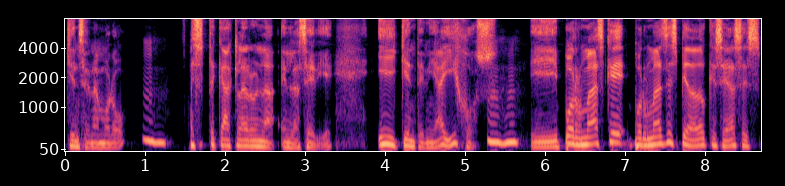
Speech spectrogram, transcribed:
quien se enamoró. Eso te queda claro en la, en la serie. Y quien tenía hijos. Y por más que, por más despiadado que seas, es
